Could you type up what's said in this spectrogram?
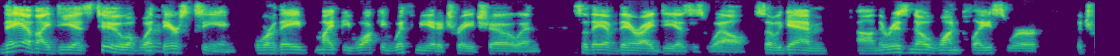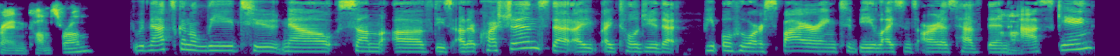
they have ideas too of what Mm. they're seeing, or they might be walking with me at a trade show. And so they have their ideas as well. So again, um, there is no one place where the trend comes from. Well, that's going to lead to now some of these other questions that I, I told you that people who are aspiring to be licensed artists have been Uh-huh. asking.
